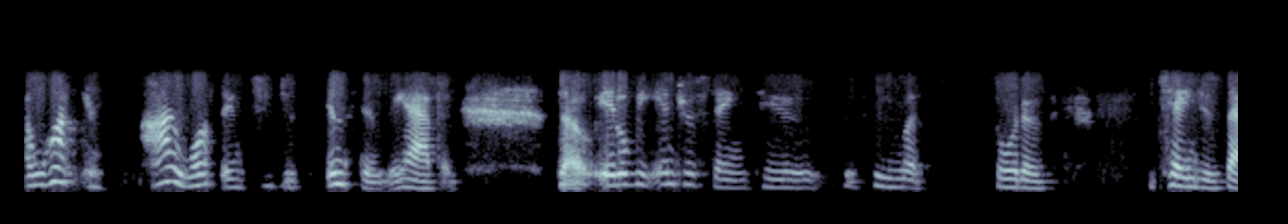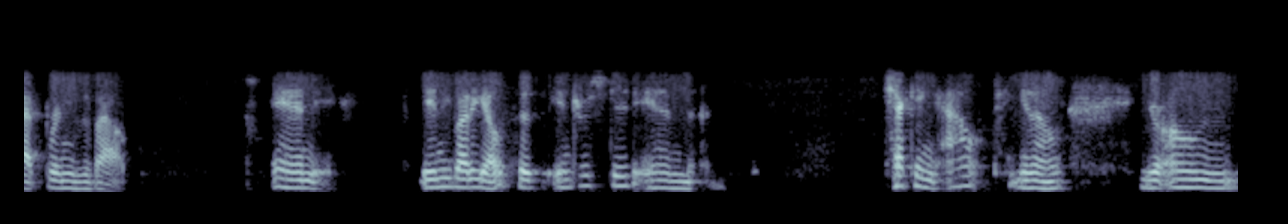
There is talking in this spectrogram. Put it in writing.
I want instant. I want things to just instantly happen. So it'll be interesting to to see what sort of changes that brings about. And anybody else that's interested in checking out, you know, your own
